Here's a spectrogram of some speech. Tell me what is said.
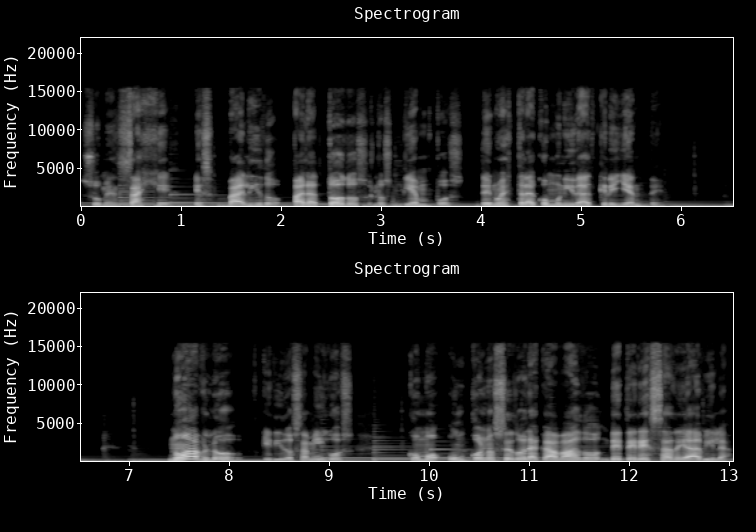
su mensaje es válido para todos los tiempos de nuestra comunidad creyente. No hablo, queridos amigos, como un conocedor acabado de Teresa de Ávila,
